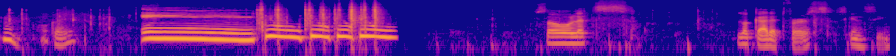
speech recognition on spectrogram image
Hmm, okay. And pew pew pew pew. So let's look at it first, as you can see.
